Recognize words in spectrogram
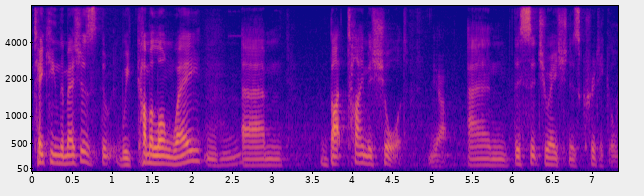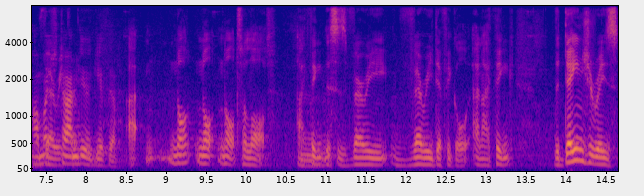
taking the measures. That we've come a long way, um, but time is short. Yeah. And this situation is critical. How much time critical. do you give them? Uh, not, not, not a lot. I think this is very, very difficult. And I think the danger is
